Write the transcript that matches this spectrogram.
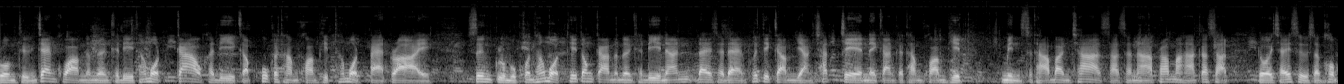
รวมถึงแจ้งความดำเนินคดีทั้งหมด 9 คดีกับผู้กระทำความผิดทั้งหมด 8 ราย ซึ่งกลุ่มบุคคลทั้งหมดที่ต้องการดำเนินคดีนั้น ได้แสดงพฤติกรรมอย่างชัดเจนในการกระทำความผิด หมิ่นสถาบันชาติ ศาสนาพระมหากษัตริย์ โดยใช้สื่อสังคม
